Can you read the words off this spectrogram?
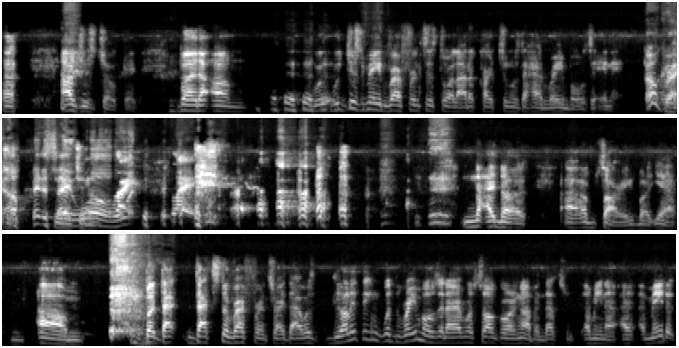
I'm just joking. But um we, we just made references to a lot of cartoons that had rainbows in it. Okay, Right. I was going to say, whoa. right, right. No, I know I- I'm sorry, but yeah. Um but that that's the reference, right? That was the only thing with rainbows that I ever saw growing up, and that's I mean I, I made a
